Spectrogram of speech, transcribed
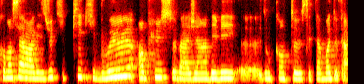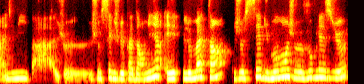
commencer à avoir les yeux qui piquent, qui brûlent. En plus, bah, j'ai un bébé, euh, donc quand euh, c'est à moi de faire la nuit, bah, je, sais que je ne vais pas dormir. Et le matin, je sais du moment où je ouvre les yeux,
